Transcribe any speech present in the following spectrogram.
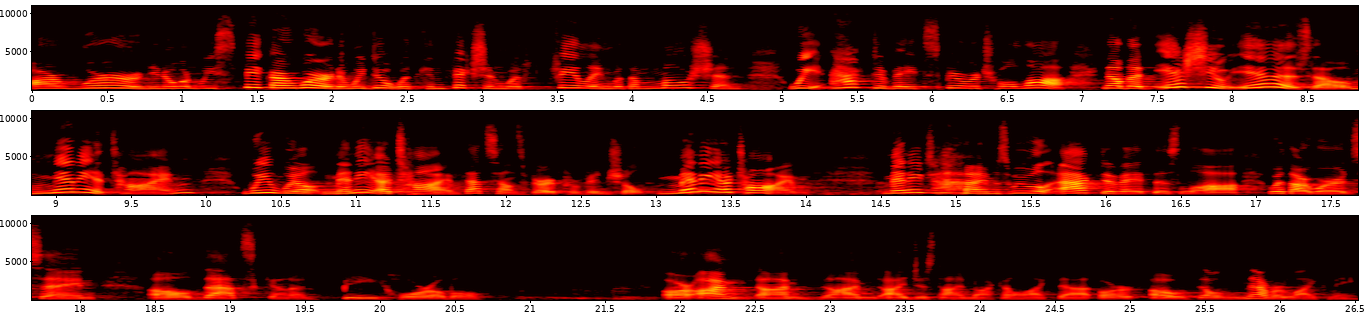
Our word, you know, when we speak our word and we do it with conviction, with feeling, with emotion, we activate spiritual law. Now, the issue is, though, many a time we will, many a time, that sounds very provincial, many a time, many times we will activate this law with our words saying, oh, that's to be horrible. Or I'm, I'm, I'm, I just, I'm not to like that. Or, oh, they'll never like me.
